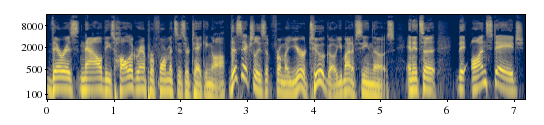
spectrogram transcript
there is now these hologram performances are taking off. This actually is from a year or two ago. You might have seen those, and it's a they on stage.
